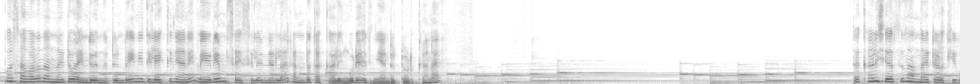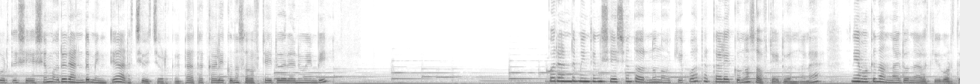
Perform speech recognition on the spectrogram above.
ഇപ്പോൾ സവാള നന്നായിട്ട് വഴണ്ടി വന്നിട്ടുണ്ട്. ഇനി ഇതിലേക്ക് ഞാൻ മീഡിയം സൈസിൽ തന്നെയുള്ള രണ്ട് തക്കാളിയും കൂടി അരിഞ്ഞാണ്ട് ഇട്ട് കൊടുക്കണേ. തക്കാളി ചേർത്ത് നന്നായിട്ട് ഇളക്കി കൊടുത്ത ശേഷം ഒരു രണ്ട് മിനിറ്റ് അടച്ച് വെച്ച് കൊടുക്കുക കേട്ടോ. തക്കാളിയൊക്കെ ഒന്ന് സോഫ്റ്റ് ആയിട്ട് വരാൻ വേണ്ടി. അപ്പോൾ രണ്ട് മിനിറ്റിന് ശേഷം തുറന്ന് നോക്കിയപ്പോൾ തക്കാളിയൊക്കെ ഒന്ന് സോഫ്റ്റ് ആയിട്ട് വന്നാണ് ഇനി നമുക്ക് നന്നായിട്ടൊന്ന് ഇളക്കി കൊടുത്ത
